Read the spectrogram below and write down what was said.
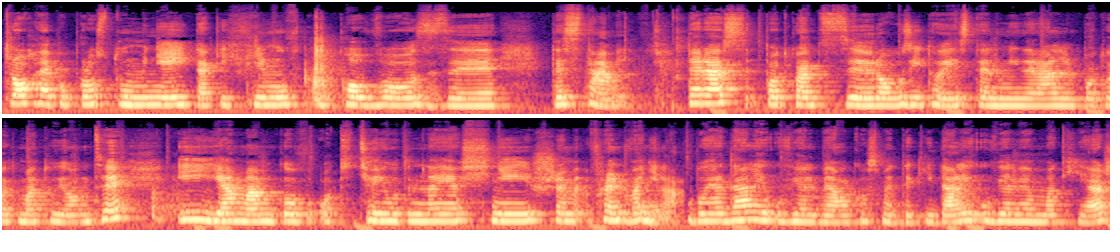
trochę po prostu mniej takich filmów typowo z testami. Teraz podkład z Rosy to jest ten mineralny podkład matujący i ja mam go w odcieniu tym najjaśniejszym French Vanilla, bo ja dalej uwielbiam kosmetyki, dalej uwielbiam makijaż,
